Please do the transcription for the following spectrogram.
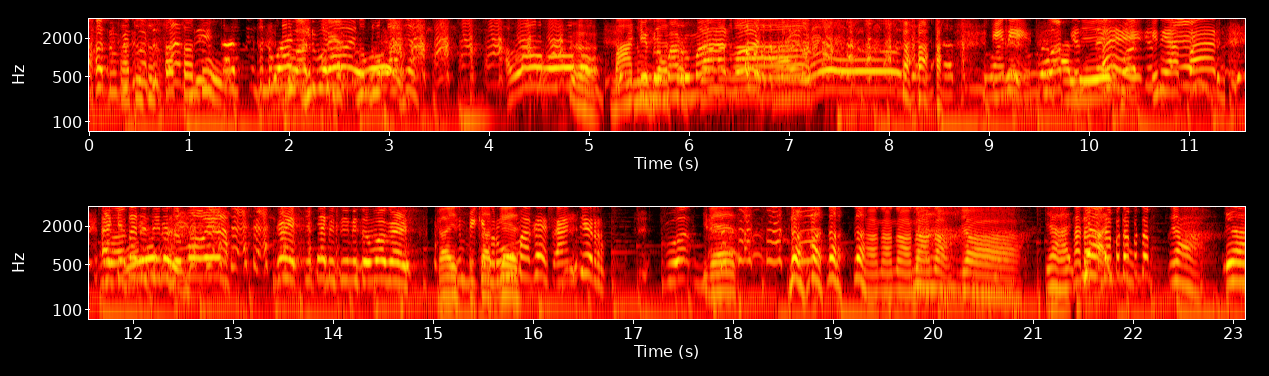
Anubis satu sesat satu Satin keduanya. Dua, dua, Yes, dua. dua-duanya Halo. manusia rumah-rumahan, sesat. Bos. Satu, Ini buat genteng, Eh, buat ini apaan? Eh kita di sini semua ya. Guys, kita di sini semua guys. guys Ini bikin rumah guys guys, anjir. Buat guys nah nah nah nah Nah, nah, nah, nah, nah. Ya. ya Nah, ya dapat, dapat, dapat. Ya. ya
